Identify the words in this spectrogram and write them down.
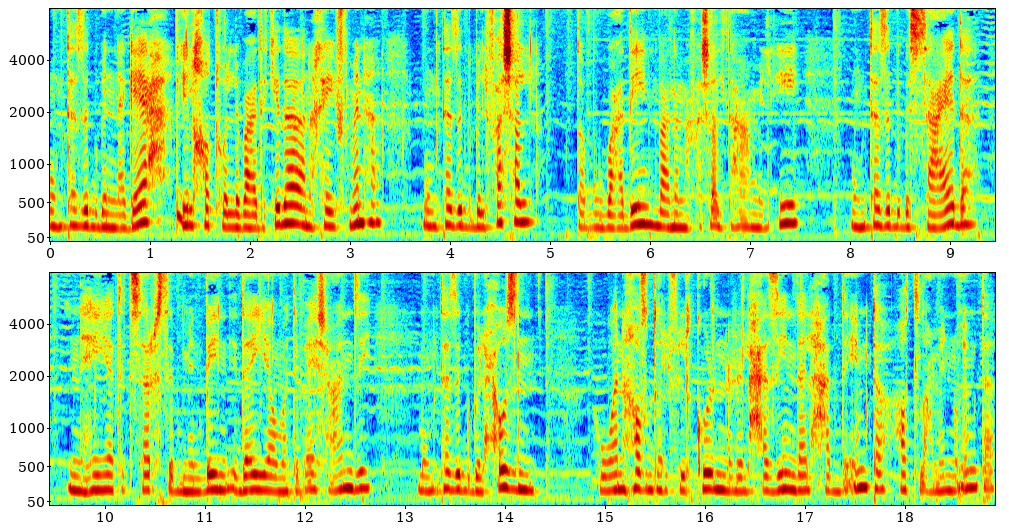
ممتزج بالنجاح إيه الخطوة اللي بعد كده؟ أنا خايف منها. ممتزج بالفشل. طب وبعدين؟ بعد ما فشلت هعمل إيه؟ ممتزج بالسعادة إن هي تتسرسب من بين إيديا وما تبقاش عندي. ممتزج بالحزن. هو أنا هفضل في الكورنر الحزين ده لحد إمتى؟ هطلع منه إمتى؟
